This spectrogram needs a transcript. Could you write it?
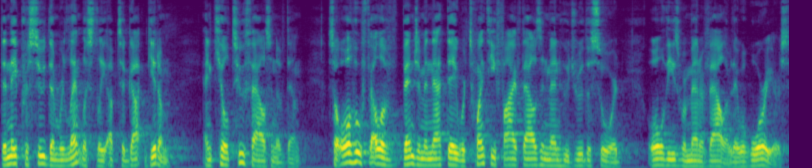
Then they pursued them relentlessly up to Gidom and killed 2,000 of them. So all who fell of Benjamin that day were 25,000 men who drew the sword. All these were men of valor. They were warriors.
